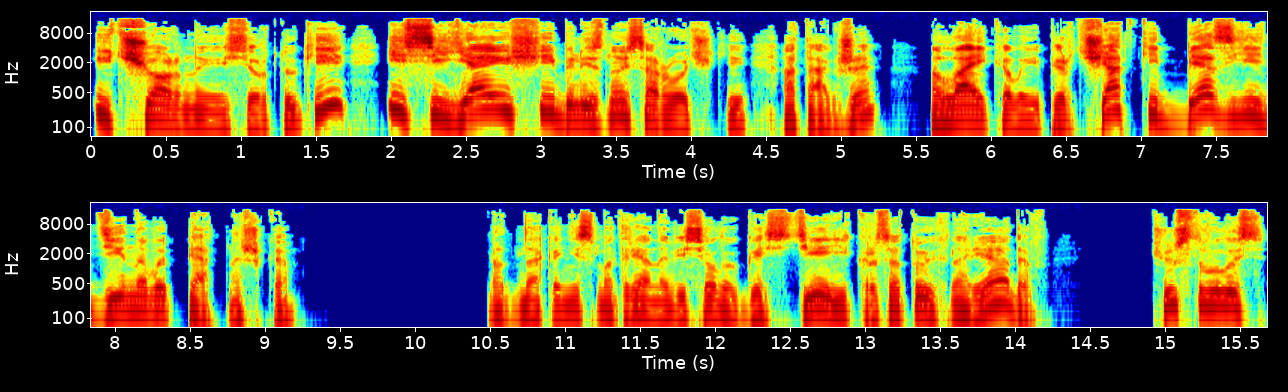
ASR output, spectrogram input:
и черные сюртуки и сияющие белизной сорочки, а также лайковые перчатки без единого пятнышка. Однако, несмотря на веселых гостей и красоту их нарядов, чувствовалось,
